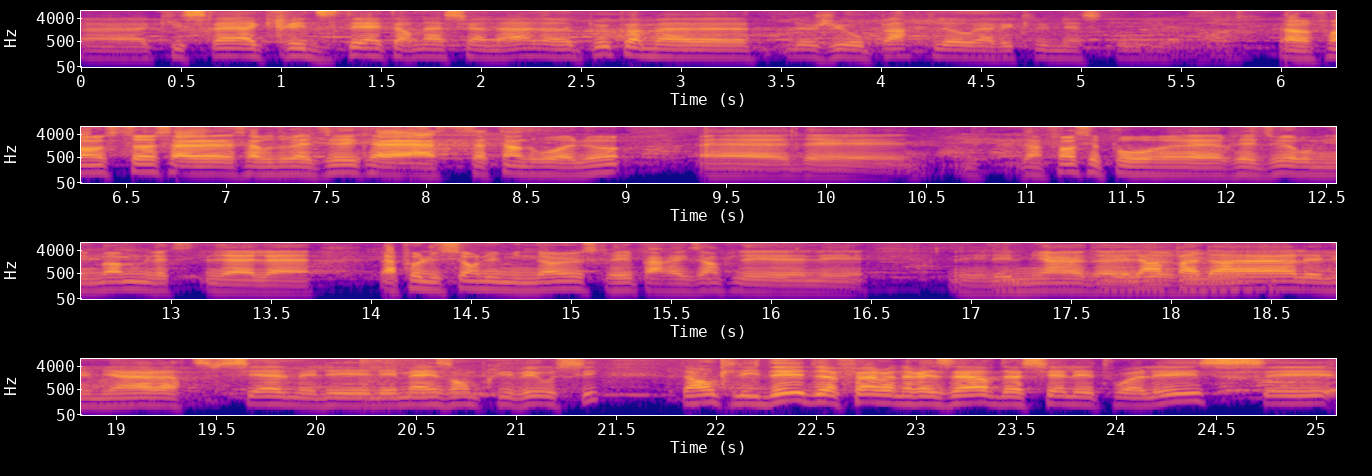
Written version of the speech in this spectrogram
Euh, qui serait accrédité international, un peu comme euh, le géoparc là, avec l'UNESCO. Dans le fond, ça, ça, voudrait dire qu'à cet endroit-là, euh, dans le fond, c'est pour réduire au minimum la, pollution lumineuse créée, par exemple, les, lumières de. Les lampadaires, les lumières artificielles, mais les, maisons privées aussi. Donc, l'idée de faire une réserve de ciel étoilé, c'est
